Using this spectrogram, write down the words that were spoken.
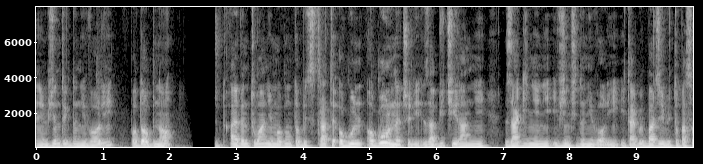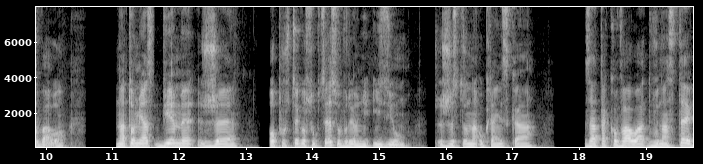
wziętych do niewoli, podobno a ewentualnie mogą to być straty ogól, ogólne, czyli zabici, ranni, zaginieni i wzięci do niewoli. I tak by bardziej by to pasowało. Natomiast wiemy, że oprócz tego sukcesu w rejonie Izium, że strona ukraińska zaatakowała 12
